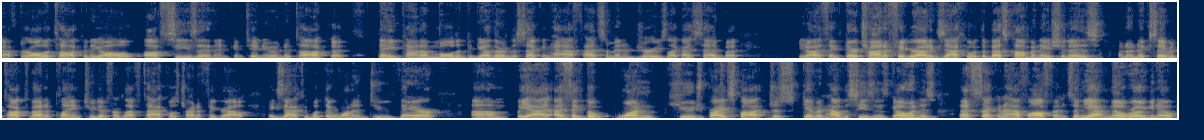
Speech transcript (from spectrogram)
after all the talk of the all off season and continuing to talk. But they kind of molded together in the second half, had some injuries, like I said, but you know, I think they're trying to figure out exactly what the best combination is. I know Nick Saban talked about it playing two different left tackles, trying to figure out exactly what they want to do there. Um, but yeah, I, I, think the one huge bright spot, just given how the season's going, is that second half offense. And yeah, Milroe, you know,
